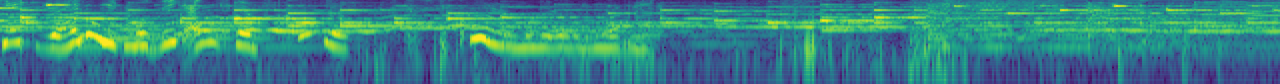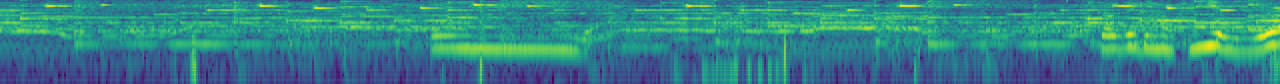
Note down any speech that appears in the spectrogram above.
hier, diese Halloween-Musik eigentlich ganz cool. Das ist richtig cool, diese Halloween-Musik. Ähm, ja. Ich glaube, wir gehen auf hier, hier.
